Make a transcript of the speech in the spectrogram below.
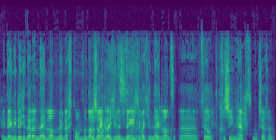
Ik denk niet dat je daar in Nederland mee wegkomt. Want dat is wel een beetje het dingetje wat je in Nederland uh, veel gezien hebt, moet ik zeggen.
